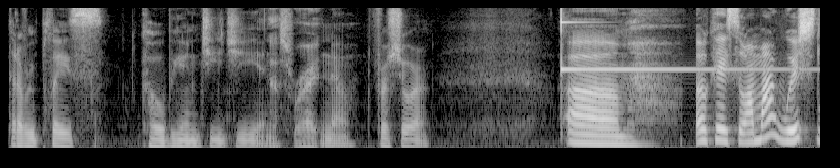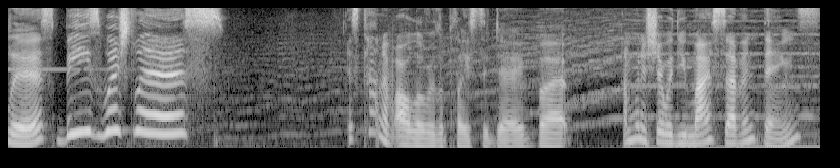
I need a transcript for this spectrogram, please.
that'll replace Kobe and Gigi. And, That's right. No, for sure. Um. Okay, so on my wish list, B's wish list. It's kind of all over the place today, but I'm going to share with you my seven things,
